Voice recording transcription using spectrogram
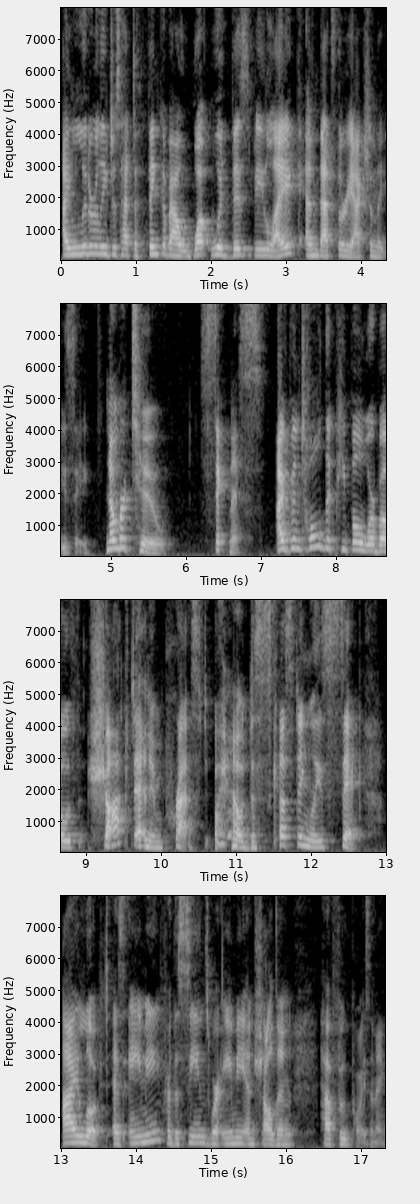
I literally just had to think about what would this be like and that's the reaction that you see. Number 2, sickness. I've been told that people were both shocked and impressed by how disgustingly sick I looked as Amy for the scenes where Amy and Sheldon have food poisoning.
